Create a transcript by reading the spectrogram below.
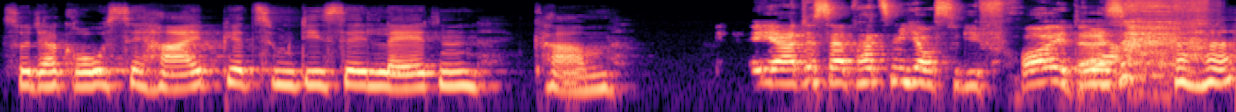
so der große Hype jetzt um diese Läden kam. Ja, deshalb hat es mich auch so gefreut. Ja. Also,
